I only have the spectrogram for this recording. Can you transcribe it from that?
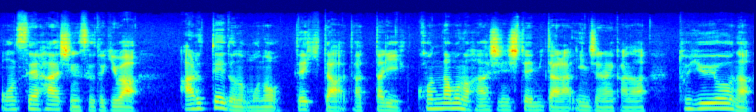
音声配信するときはある程度のものできただったりこんなもの配信してみたらいいんじゃないかなというような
